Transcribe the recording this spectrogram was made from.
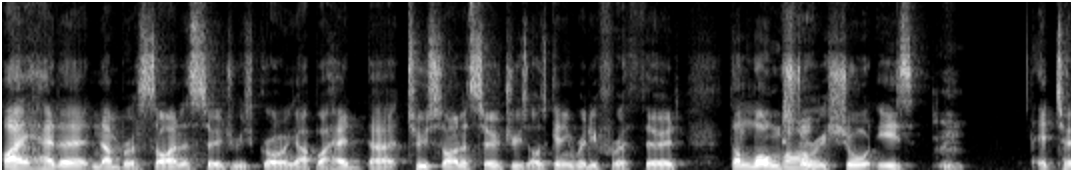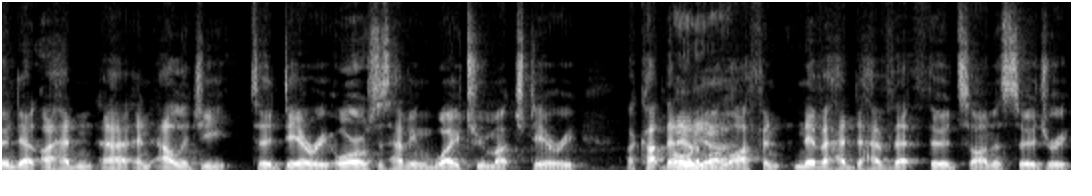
I had a number of sinus surgeries growing up. I had uh, two sinus surgeries. I was getting ready for a third. The long Wow. story short is, it turned out I had an, uh, an allergy to dairy, or I was just having way too much dairy. I cut that Oh out of my life and never had to have that third sinus surgery.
